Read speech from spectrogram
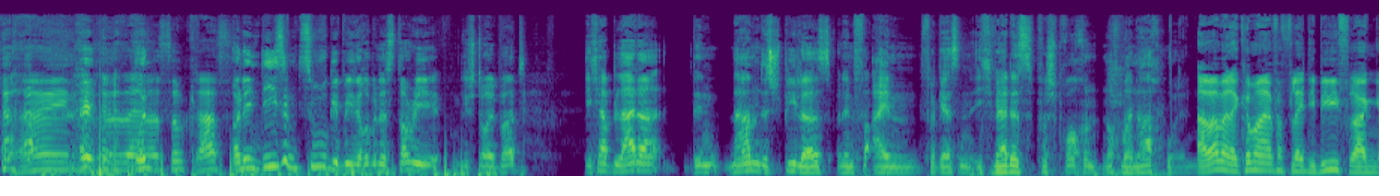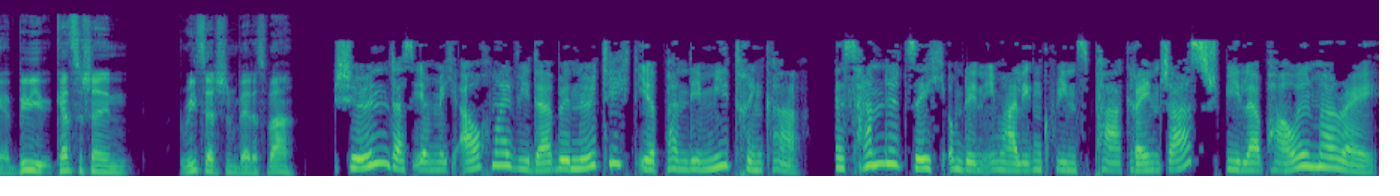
Nein. Das ist und- so krass. Und in diesem Zuge bin ich noch über eine Story gestolpert. Ich habe leider den Namen des Spielers und den Verein vergessen. Ich werde es versprochen nochmal nachholen. Aber warte mal, da können wir einfach vielleicht die Bibi fragen. Äh, Bibi, kannst du schnell researchen, wer das war? Schön, dass ihr mich auch mal wieder benötigt, ihr Pandemietrinker. Es handelt sich um den ehemaligen Queen's Park Rangers Spieler Paul Murray.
